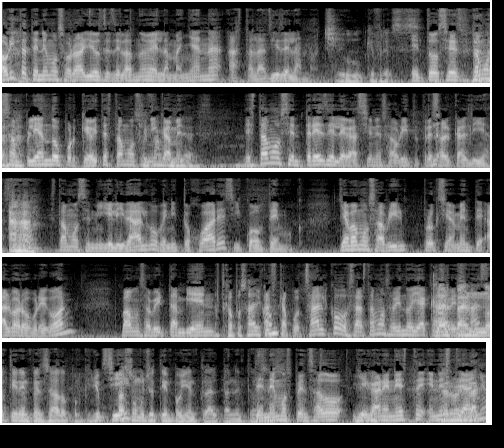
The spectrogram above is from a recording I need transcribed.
ahorita tenemos horarios desde las 9 de la mañana hasta las 10 de la noche. Uh, qué fresas. Entonces, estamos ampliando porque ahorita estamos únicamente... familiares. Estamos en tres delegaciones ahorita, tres alcaldías. Ajá. Estamos en Miguel Hidalgo, Benito Juárez y Cuauhtémoc. Ya vamos a abrir próximamente Álvaro Obregón. Vamos a abrir también Azcapotzalco. Azcapotzalco. O sea, estamos abriendo ya cada vez Tlalpan más. no tienen pensado, porque yo Sí. paso mucho tiempo ahí en Tlalpan, entonces... Tenemos pensado llegar en este, en Pero este en año. la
